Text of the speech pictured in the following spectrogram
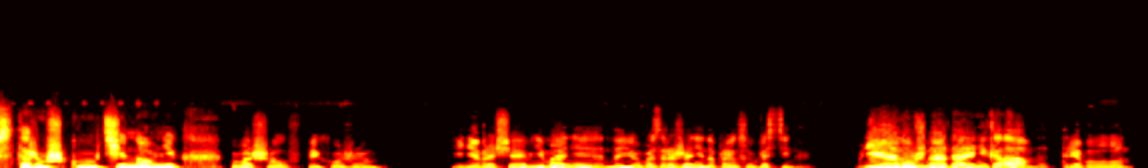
старушку, чиновник вошел в прихожую и, не обращая внимания на ее возражение, направился в гостиную. «Мне нужна Дарья Николаевна!» – требовал он.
